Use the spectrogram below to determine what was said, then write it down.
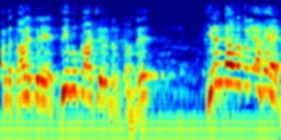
அந்த காலத்திலே திமுக ஆட்சி இருந்திருக்கிறது. இரண்டாவது முறையாக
